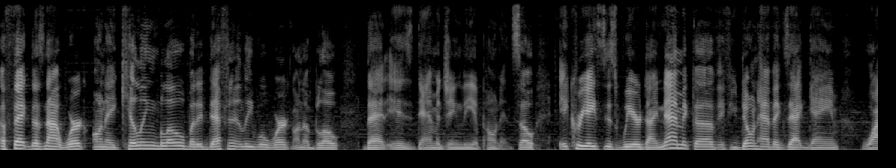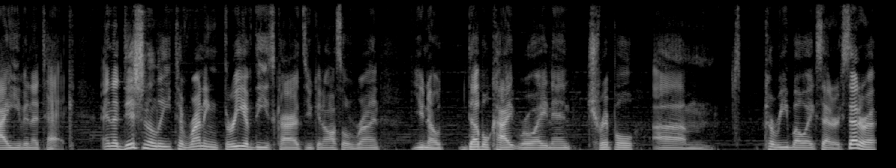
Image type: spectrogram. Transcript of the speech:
effect does not work on a killing blow, but it definitely will work on a blow that is damaging the opponent. So it creates this weird dynamic of if you don't have exact game, why even attack? And additionally to running three of these cards, you can also run, you know, double kite Kiteroid and triple um Kuriboh, etc., etc.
